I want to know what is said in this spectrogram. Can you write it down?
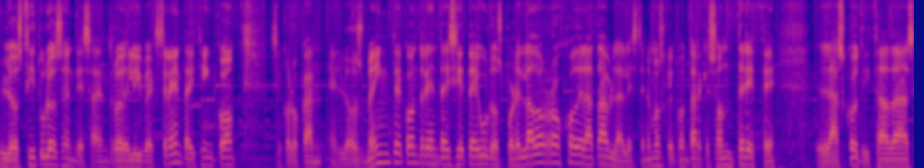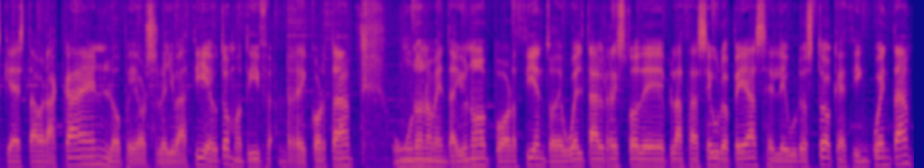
Los títulos Endesa dentro del IBEX 35 se colocan en los 20,37 euros. Por el lado rojo de la tabla les tenemos que contar que son 13 las cotizadas que a esta hora caen. Lo peor se lo lleva CIE Automotive, recorta un 1,91% de vuelta al resto de plazas europeas. El Eurostock 50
